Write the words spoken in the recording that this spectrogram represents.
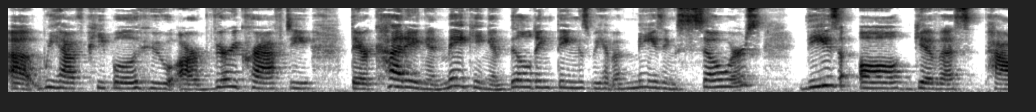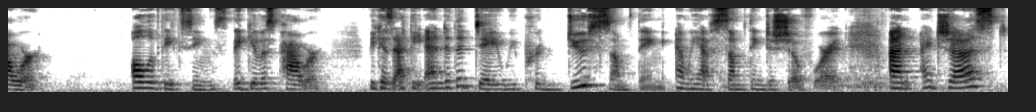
Uh, we have people who are very crafty. They're cutting and making and building things. We have amazing sewers. These all give us power all of these things, they give us power because at the end of the day, we produce something and we have something to show for it. And I just,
